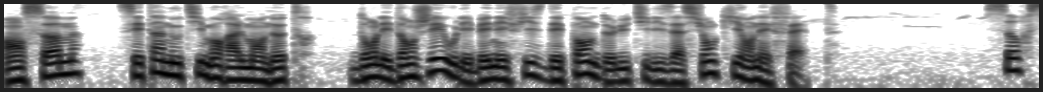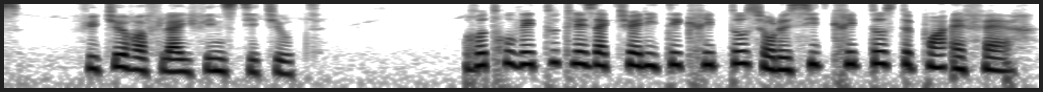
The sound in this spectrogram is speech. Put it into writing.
En somme, c'est un outil moralement neutre, dont les dangers ou les bénéfices dépendent de l'utilisation qui en est faite. Source Future of Life Institute. Retrouvez toutes les actualités crypto sur le site cryptost.fr.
